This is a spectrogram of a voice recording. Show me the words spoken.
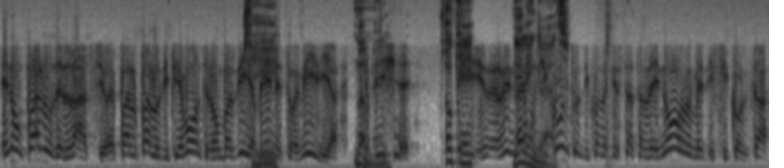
E non parlo del Lazio, eh, parlo, parlo di Piemonte, Lombardia, Sì. Veneto, Emilia. Va capisce? Ok, Quindi, eh, la ringrazio. conto di quella che è stata l'enorme difficoltà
